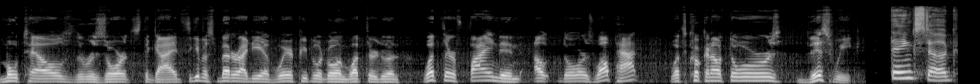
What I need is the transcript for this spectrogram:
motels, the resorts, the guides to give us a better idea of where people are going, what they're doing, what they're finding outdoors. Well, Pat, what's cooking outdoors this week? Thanks, Doug.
